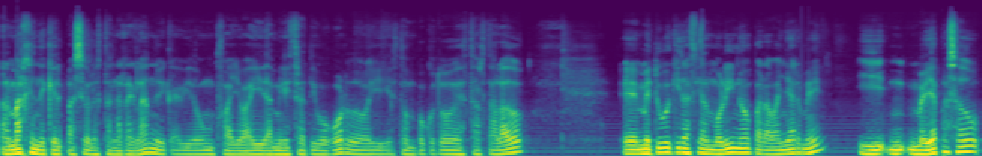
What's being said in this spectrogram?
al margen de que el paseo lo están arreglando y que ha habido un fallo ahí de administrativo gordo y está un poco todo destartalado, eh, me tuve que ir hacia el molino para bañarme y me había pasado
